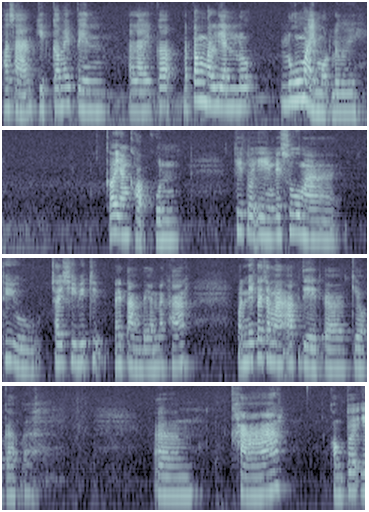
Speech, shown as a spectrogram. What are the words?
ภาษาอังกฤษก็ไม่เป็นอะไรก็มันต้องมาเรียนรู้รู้ใหม่หมดเลย ก็ยังขอบคุณที่ตัวเองได้สู้มาที่อยู่ใช้ชีวิตในต่างแดนนะคะ วันนี้ก็จะมาอัปเดตเเกี่ยวกับขาของตัวเอ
